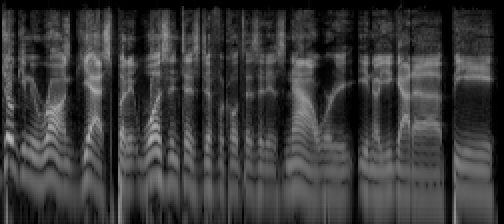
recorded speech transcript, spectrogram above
Don't get me wrong, yes, but it wasn't as difficult as it is now, where you know you gotta be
